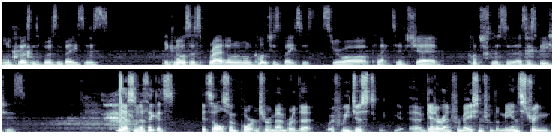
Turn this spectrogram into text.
on a person to person basis. It can also spread on an unconscious basis through our collective shared consciousness as a species. Yes, and I think it's it's also important to remember that if we just uh, get our information from the mainstream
